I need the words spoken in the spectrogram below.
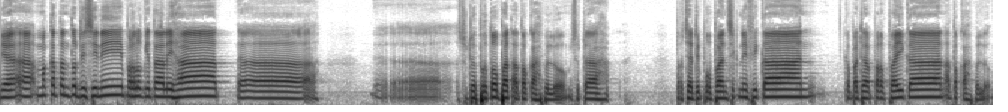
Ya, uh, maka tentu di sini perlu kita lihat uh, Eh, sudah bertobat ataukah belum? Sudah terjadi perubahan signifikan kepada perbaikan ataukah belum?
